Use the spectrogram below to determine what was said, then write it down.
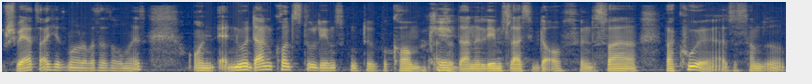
Schwert, sag ich jetzt mal, oder was das auch immer ist. Und äh, nur dann konntest du Lebenspunkte bekommen. Okay. Also deine Lebensleiste wieder auffüllen. Das war, war cool. Also das haben so,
